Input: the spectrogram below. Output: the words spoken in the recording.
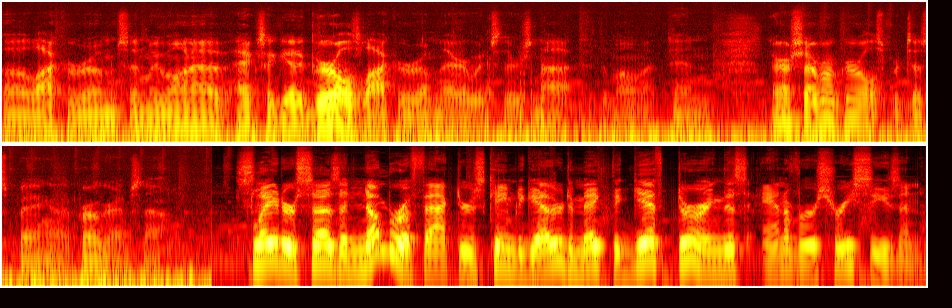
uh, locker rooms, and we want to actually get a girls' locker room there, which there's not at the moment. And there are several girls participating in the programs now. Slater says a number of factors came together to make the gift during this anniversary season.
